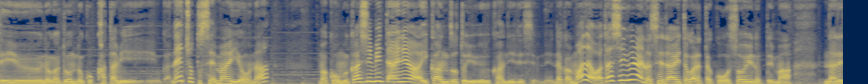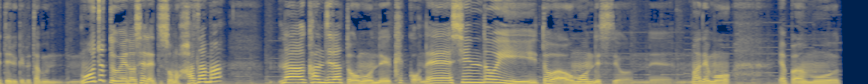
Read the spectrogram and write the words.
ていうのがどんどんこう肩身がね、ちょっと狭いような、まあこう昔みたいにはいかんぞという感じですよね。だからまだ私ぐらいの世代とかだったらこうそういうのってまあ慣れてるけど多分もうちょっと上の世代ってその狭間な感じだと思うんで結構ねしんどいとは思うんですよね。まあでもやっぱもう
